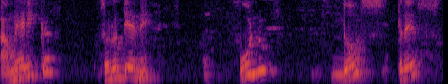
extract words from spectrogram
América solo tiene 1, 2, 3,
